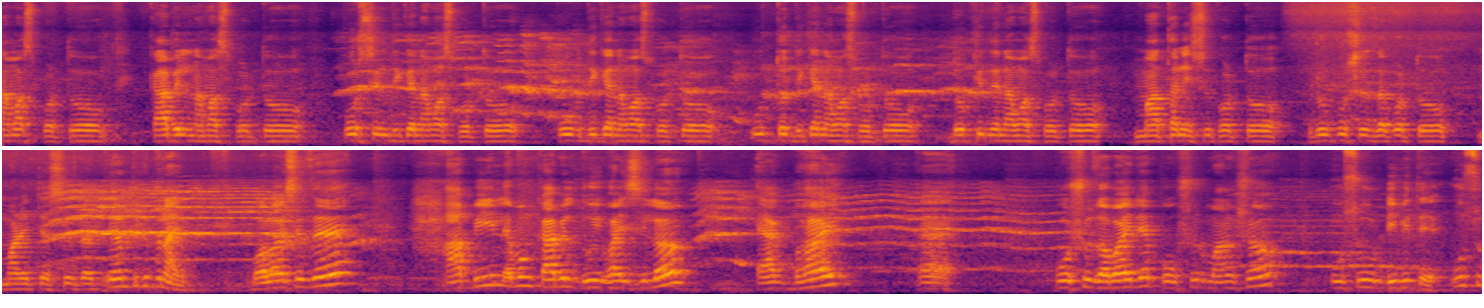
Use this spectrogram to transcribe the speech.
নামাজ পড়তো, কাবিল নামাজ পড়তো পশ্চিম দিকে নামাজ পড়তো, পূব দিকে নামাজ পড়তো, উত্তর দিকে নামাজ পড়তো, দক্ষিণ দিকে নামাজ পড়তো, মাথা নিচু করতো, রুকু সেজদা করতো মাটিতে সেজদা এরকম কিন্তু নাই। বলা হয়েছে যে হাবিল এবং কাবিল দুই ভাই ছিল। এক ভাই পশু জবাই দিয়ে পশুর মাংস, উঁচু ডিবিতে, উঁচু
